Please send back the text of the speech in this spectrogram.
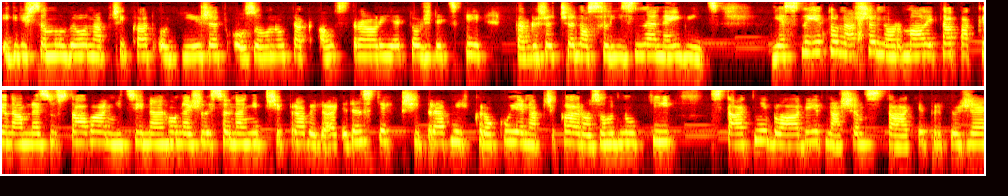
I když se mluvilo například o díře v ozónu, tak Austrálie to vždycky tak řečeno slízne nejvíc. Jestli je to naše normalita, pak nám nezůstává nic jiného, nežli se na ní připravit. A jeden z těch přípravných kroků je například rozhodnutí státní vlády v našem státě, protože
